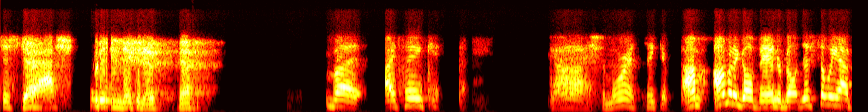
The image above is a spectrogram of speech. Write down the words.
just yeah, trash. Pretty indicative, yeah. But I think, gosh, the more I think, of, I'm I'm gonna go Vanderbilt just so we have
